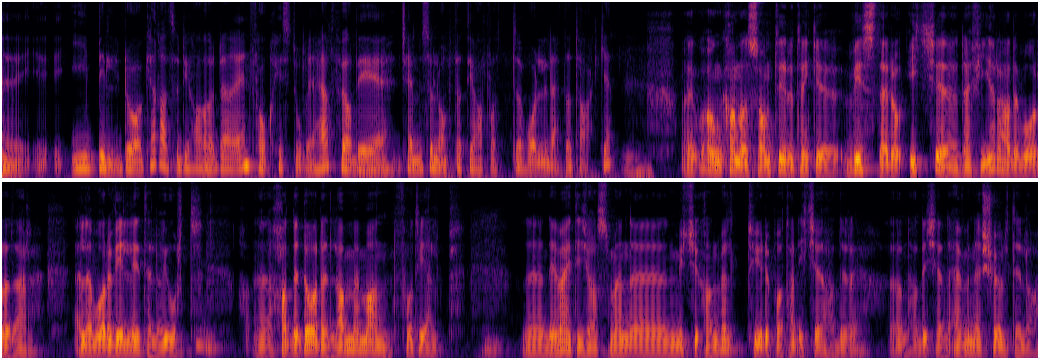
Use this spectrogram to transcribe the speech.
eh, i bildet òg her. altså de har, Det er en forhistorie her før de kommer så langt at de har fått hull i dette taket. Man kan jo samtidig tenke, hvis de da ikke de fire hadde vært der, eller vært villige til å gjort, mm. hadde da den lamme mannen fått hjelp? Det, det vet ikke oss, men uh, mye kan vel tyde på at han ikke hadde det. Han hadde ikke en evne sjøl til å,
